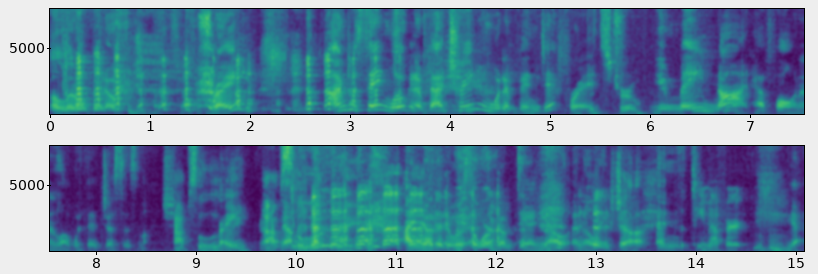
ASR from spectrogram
a little bit of right? I'm just saying, Logan, if that training would have been different, It's true. you may not have fallen in love with it just as much. Absolutely. Right? Absolutely. I know that it was the work of Danielle and Alicia, and It's a team effort. Mhm. yes,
